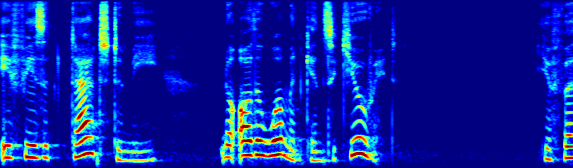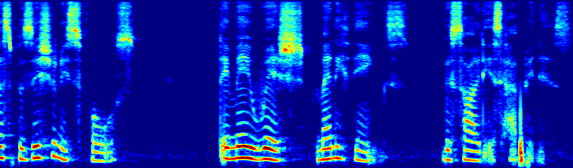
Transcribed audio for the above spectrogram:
if he is attached to me, no other woman can secure it. Your first position is false. They may wish many things beside his happiness.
